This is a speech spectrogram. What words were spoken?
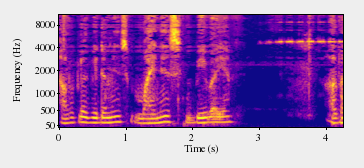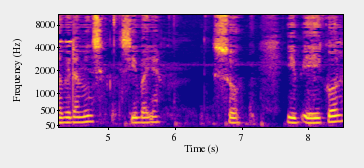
alpha plus beta means minus b by alpha beta means c by so if a equal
